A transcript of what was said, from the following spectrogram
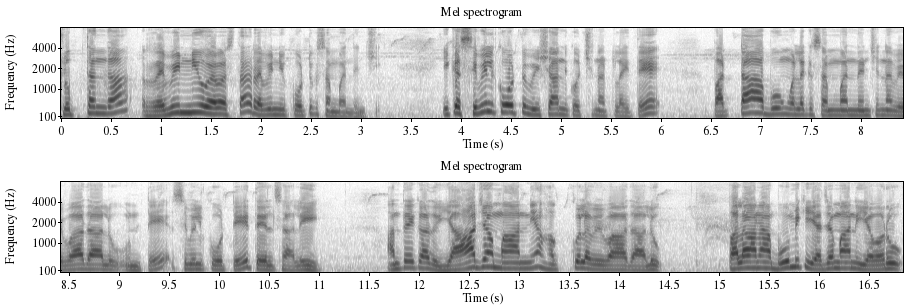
క్లుప్తంగా రెవెన్యూ వ్యవస్థ రెవెన్యూ కోర్టుకు సంబంధించి. ఇక సివిల్ కోర్టు విషయానికి వచ్చినట్లయితే పట్టా భూములకు సంబంధించిన వివాదాలు ఉంటే సివిల్ కోర్టే తేల్చాలి. అంతేకాదు యాజమాన్య హక్కుల వివాదాలు. ఫలానా భూమికి యజమాని ఎవరు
